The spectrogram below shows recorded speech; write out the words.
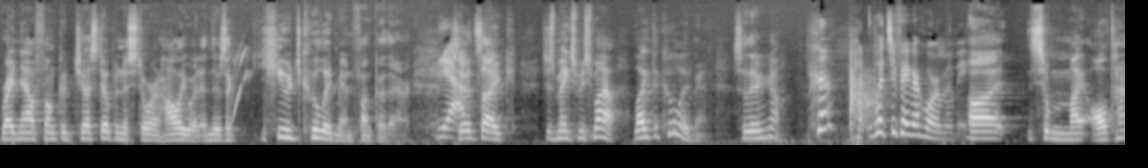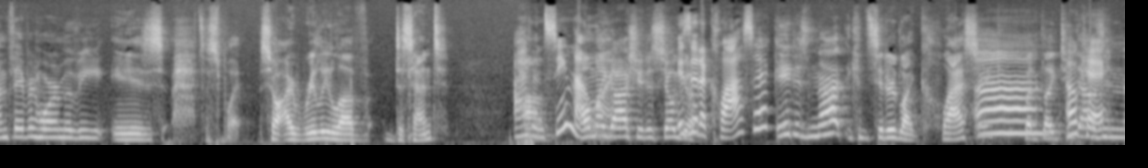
right now Funko just opened a store in Hollywood, and there's a huge Kool Aid Man Funko there. Yeah. So it's like just makes me smile, like the Kool Aid Man. So there you go. What's your favorite horror movie? Uh, so my all-time favorite horror movie is it's a split. So I really love Descent. I haven't seen that. Oh my one. gosh, it is so good. Is it a classic? It is not considered like classic, Um, but like okay. 2000.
